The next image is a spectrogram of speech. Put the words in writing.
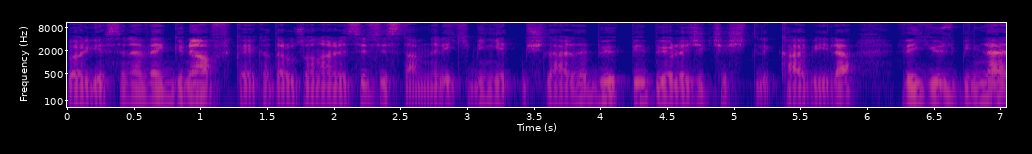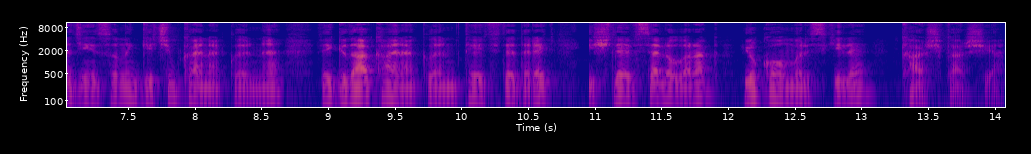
bölgesine ve Güney Afrika'ya kadar uzanan resif sistemleri 2070'lerde büyük bir biyolojik çeşitlilik kaybıyla ve yüz binlerce insanın geçim kaynaklarını ve gıda kaynaklarını tehdit ederek işlevsel olarak yok olma riskiyle karşı karşıya.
